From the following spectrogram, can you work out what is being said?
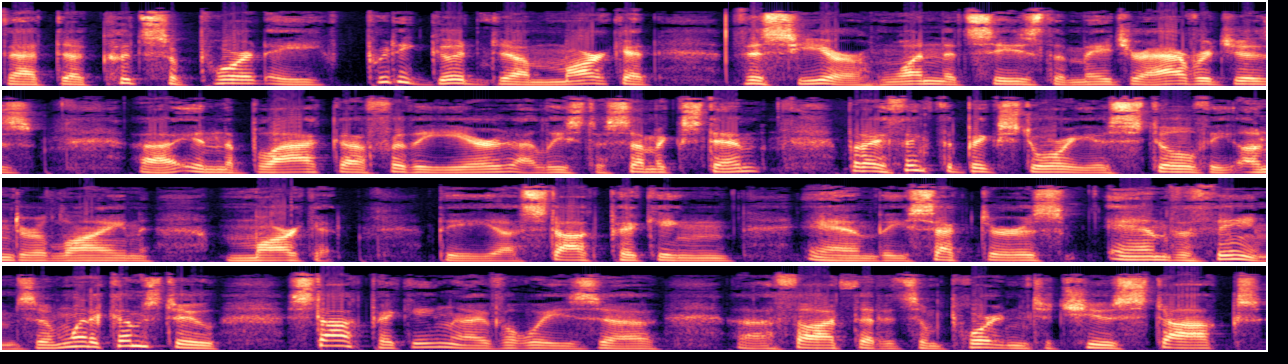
that uh, could support a pretty good uh, market this year, one that sees the major averages uh, in the black uh, for the year, at least to some extent. But I think the big story is still the underlying market the uh, stock picking and the sectors and the themes. And when it comes to stock picking, I've always uh, uh, thought that it's important to choose stocks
